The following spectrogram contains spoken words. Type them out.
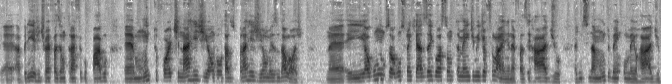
é, abrir, a gente vai fazer um tráfego pago é, muito forte na região, voltados para a região mesmo da loja né? E alguns, alguns franqueados aí gostam também de mídia offline, né? Fazer rádio, a gente se dá muito bem com meio rádio,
